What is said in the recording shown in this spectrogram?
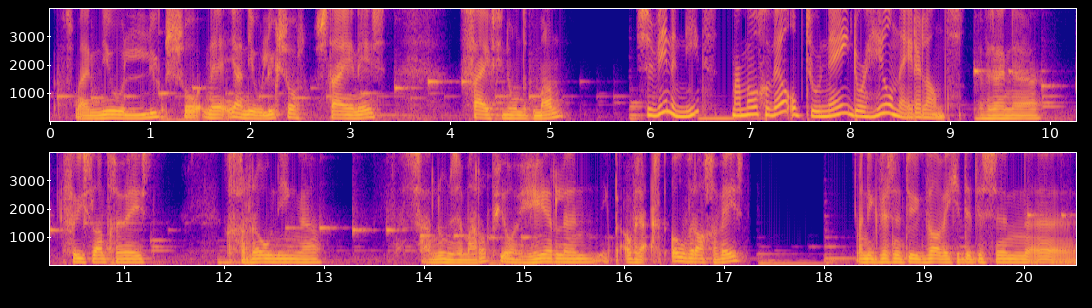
volgens mij Nieuwe Luxor. Nee, ja, Nieuwe Luxor sta je ineens. 1500 man. Ze winnen niet, maar mogen wel op tournee door heel Nederland. We zijn uh, Friesland geweest, Groningen, zo noemen ze maar op joh, Heerlen. Ik ben echt overal geweest. En ik wist natuurlijk wel, weet je, dit is een. Uh,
